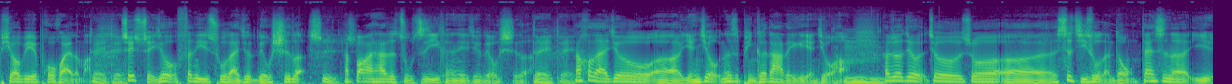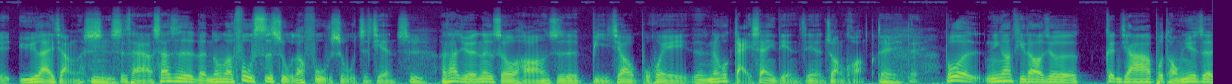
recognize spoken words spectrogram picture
细胞壁被破坏了嘛，对对，所以水就分离出来就流失了，是，它包含它的组织液可能也就流失了，对对。那后来就呃研究，那是品科大的一个研究哈，他说就就是说呃是急速冷冻，但是呢以鱼来讲食食材啊，它是冷冻到负四十五。到负五十五之间是啊，他觉得那个时候好像是比较不会能够改善一点这样的状况。对对。不过您刚提到就更加不同，因为这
